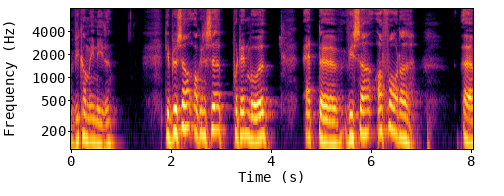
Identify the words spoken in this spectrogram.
vi kom ind i det. Det blev så organiseret på den måde, at øh, vi så opfordrede øh,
